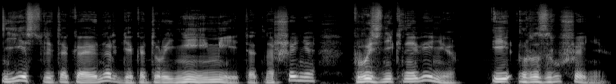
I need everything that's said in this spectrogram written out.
Есть ли такая энергия, которая не имеет отношения к возникновению и разрушению?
